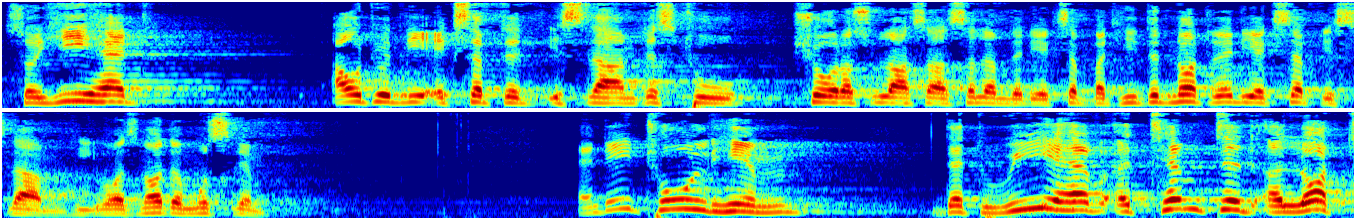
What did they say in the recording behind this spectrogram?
So he had outwardly accepted Islam just to show Rasulullah that he accepted, but he did not really accept Islam. He was not a Muslim. And they told him that we have attempted a lot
